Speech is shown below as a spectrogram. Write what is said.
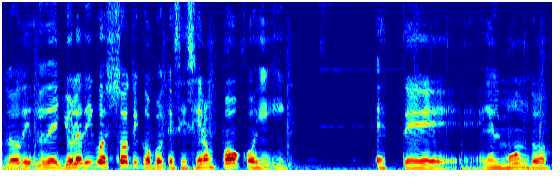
yo le digo exótico porque se hicieron pocos y, este, en el mundo,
